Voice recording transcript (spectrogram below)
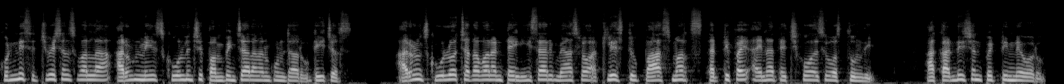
కొన్ని సిచ్యువేషన్స్ వల్ల అరుణ్ని స్కూల్ నుంచి పంపించాలని అనుకుంటారు టీచర్స్. అరుణ్ స్కూల్లో చదవాలంటే ఈసారి మ్యాథ్స్లో at least pass marks thirty five అయినా తెచ్చుకోవాల్సి వస్తుంది. ఆ కండిషన్ పెట్టిందెవరు?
